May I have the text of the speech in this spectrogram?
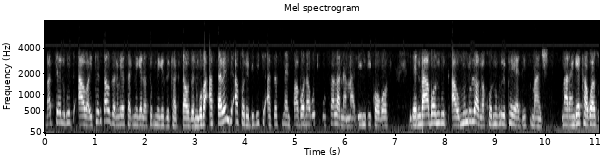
batshela ukuthi awa i-ten thousand ngeke sakunikela sokunikeza i-five thousand ngoba after benza i-affordability assessment babona ukuthi usala namalini kikho konke then bayabona ukuthi awu umuntu lo angakhona ukurepair this much. Mara ngekhe akwazi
